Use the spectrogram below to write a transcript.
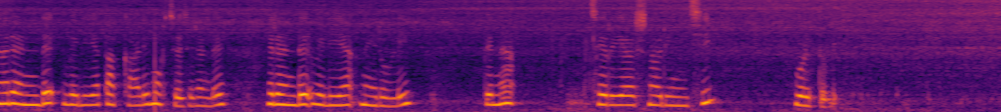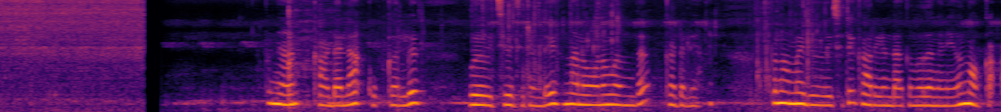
ഞാൻ രണ്ട് വലിയ തക്കാളി മുറിച്ച് വെച്ചിട്ടുണ്ട്. രണ്ട് വലിയ നീരുള്ളി പിന്നെ ചെറിയ കഷ്ണം ഒരു ഇഞ്ചി വെളുത്തുള്ളി. അപ്പോൾ ഞാൻ കടല കുക്കറിൽ വേവിച്ച് വെച്ചിട്ടുണ്ട്. നല്ലോണം വെന്ത കടലയാണ്. അപ്പോൾ നമ്മൾ ഇത് വെച്ചിട്ട് കറി ഉണ്ടാക്കുന്നത് എങ്ങനെയാണെന്ന് നോക്കാം.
